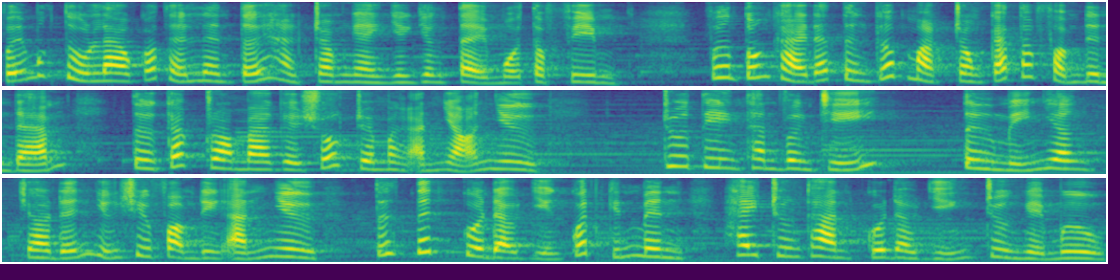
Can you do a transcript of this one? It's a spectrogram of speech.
với mức thù lao có thể lên tới hàng trăm ngàn nhân dân tệ mỗi tập phim. Vương Tuấn Khải đã từng góp mặt trong các tác phẩm đình đám, từ các drama gây sốt trên màn ảnh nhỏ như Tru Tiên Thanh Vân Chí, Từ Mỹ Nhân cho đến những siêu phẩm điện ảnh như Tức Tích của đạo diễn Quách Kính Minh hay Trương Thành của đạo diễn Trương Nghệ Mưu.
